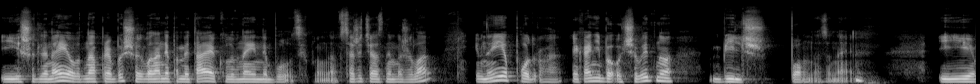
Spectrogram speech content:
І що для неї вона прям пише, вона не пам'ятає, коли в неї не було цих проблем. Вона все життя з ними жила. І в неї є подруга, яка ніби очевидно більш повна за нею. І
